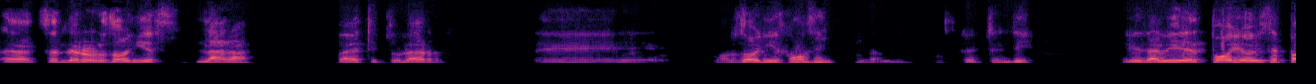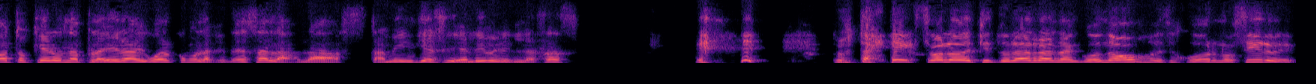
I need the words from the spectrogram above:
Alexander Ordóñez, Lara, va a titular eh, Ordóñez, ¿cómo se entendí? Eh, David el Pollo dice Pato quiere una playera igual como la que esa, la, las también Jersey Delivery las hace. solo de titular no, ese jugador no sirve.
